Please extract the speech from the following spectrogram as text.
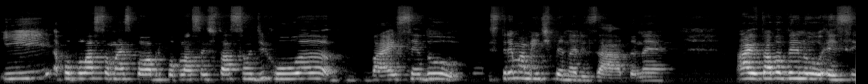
e a população mais pobre, população em situação de rua, vai sendo extremamente penalizada, né? Ah, eu estava vendo esse,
